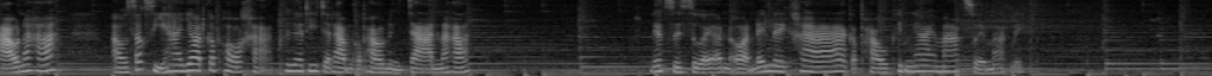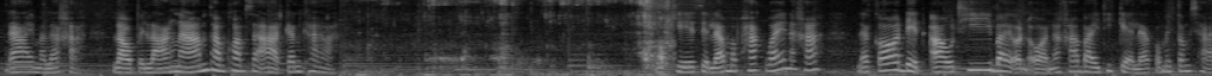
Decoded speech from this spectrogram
าวนะคะ เอาสักสี่ห้ายอดก็พอค่ะ เพื่อที่จะทำกะเพราหนึ่งจานนะคะ เลือกสวยๆอ่อนๆได้เลยค่ะกะเพราขึ้นง่ายมากสวยมากเลย ได้มาแล้วค่ะ เราไปล้างน้ำทำความสะอาดกันค่ะ โอเค เสร็จแล้วมาพักไว้นะคะ แล้วก็เด็ดเอาที่ใบอ่อนๆนะคะ ใบที่แก่แล้วก็ไม่ต้องใช้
